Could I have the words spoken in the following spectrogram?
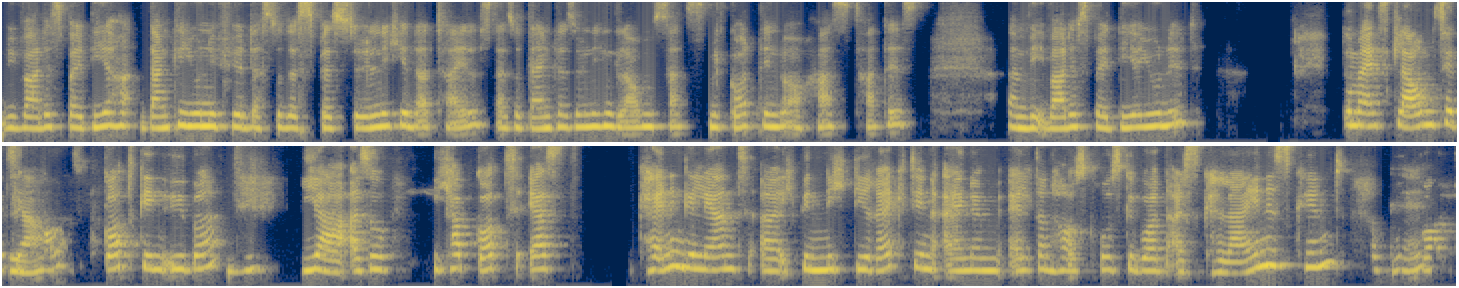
wie war das bei dir? Danke, Juni, für, dass du das Persönliche da teilst, also deinen persönlichen Glaubenssatz mit Gott, den du auch hast, hattest. Ähm, wie war das bei dir, Judith? Du meinst Glaubenssätze ja. Gott, Gott gegenüber? Mhm. Ja, also ich habe Gott erst kennengelernt. Äh, ich bin nicht direkt in einem Elternhaus groß geworden als kleines Kind, okay. wo, Gott,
